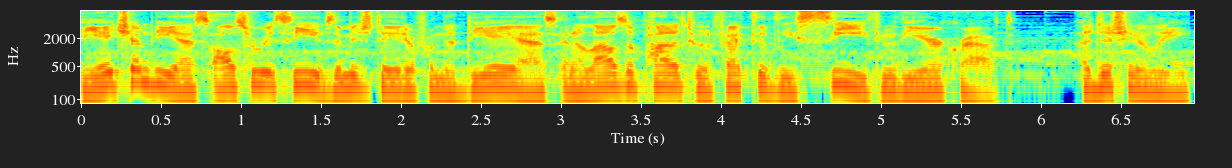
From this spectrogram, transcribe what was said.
The HMDS also receives image data from the DAS and allows the pilot to effectively see through the aircraft. Additionally,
